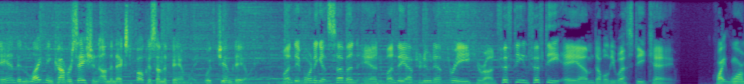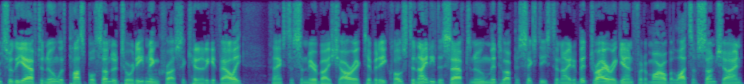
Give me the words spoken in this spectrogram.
and enlightening conversation on the next Focus on the Family with Jim Daly. Monday morning at 7 and Monday afternoon at 3 here on 1550 AM WSDK. Quite warm through the afternoon with possible thunder toward evening across the Connecticut Valley thanks to some nearby shower activity. Close to 90 this afternoon, mid to upper 60s tonight. A bit drier again for tomorrow, but lots of sunshine.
